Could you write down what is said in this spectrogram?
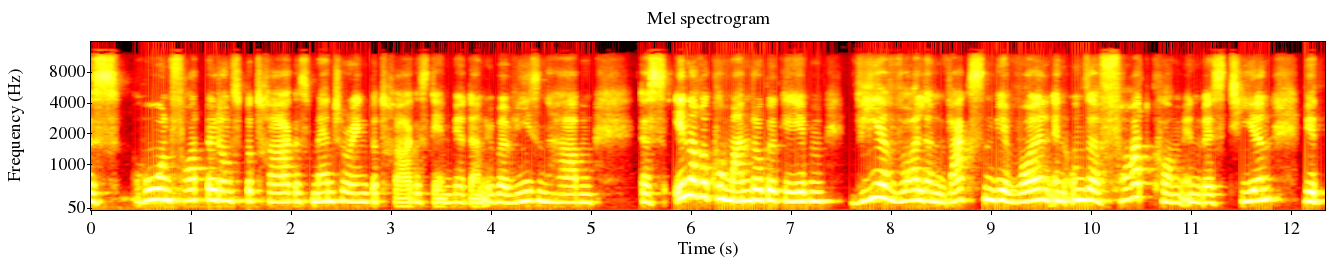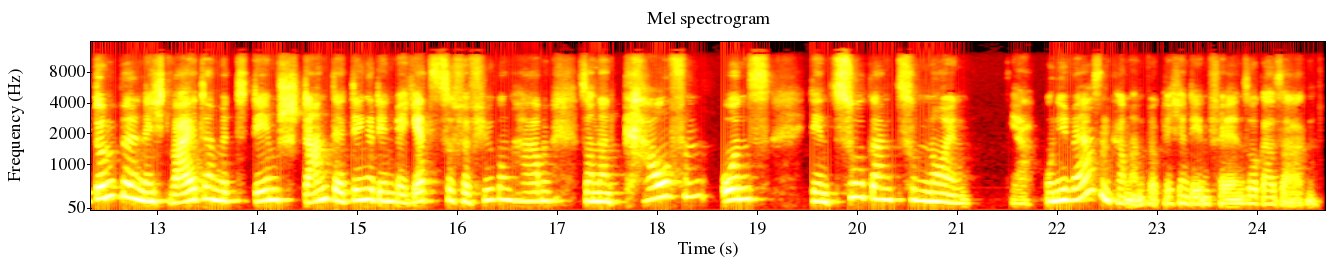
des hohen Fortbildungsbetrages, Mentoringbetrages, den wir dann überwiesen haben, das innere Kommando gegeben, wir wollen wachsen, wir wollen in unser Fortkommen investieren. Wir dümpeln nicht weiter mit dem Stand der Dinge, den wir jetzt zur Verfügung haben, sondern kaufen uns den Zugang zu neuen ja, Universen kann man wirklich in den Fällen sogar sagen.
